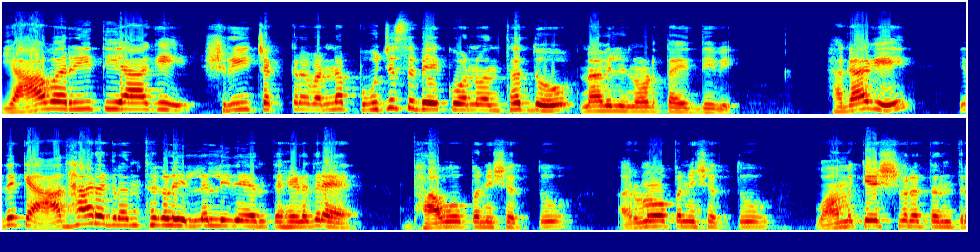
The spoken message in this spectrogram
ಯಾವ ರೀತಿಯಾಗಿ ಶ್ರೀಚಕ್ರವನ್ನು ಪೂಜಿಸಬೇಕು ಅನ್ನುವಂಥದ್ದು ನಾವಿಲ್ಲಿ ನೋಡ್ತಾ ಇದ್ದೀವಿ. ಹಾಗಾಗಿ ಇದಕ್ಕೆ ಆಧಾರ ಗ್ರಂಥಗಳು ಇಲ್ಲಲ್ಲಿದೆ ಅಂತ ಹೇಳಿದ್ರೆ ಭಾವೋಪನಿಷತ್ತು, ಅರುಣೋಪನಿಷತ್ತು, ವಾಮಕೇಶ್ವರ ತಂತ್ರ,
